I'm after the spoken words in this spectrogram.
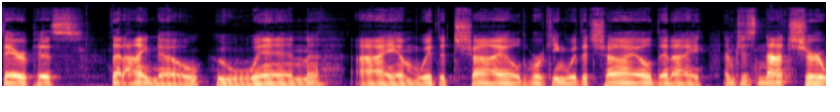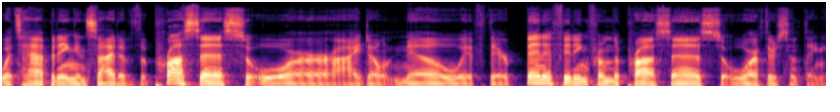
therapists that I know who, when I am with a child, working with a child, and I am just not sure what's happening inside of the process, or I don't know if they're benefiting from the process, or if there's something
